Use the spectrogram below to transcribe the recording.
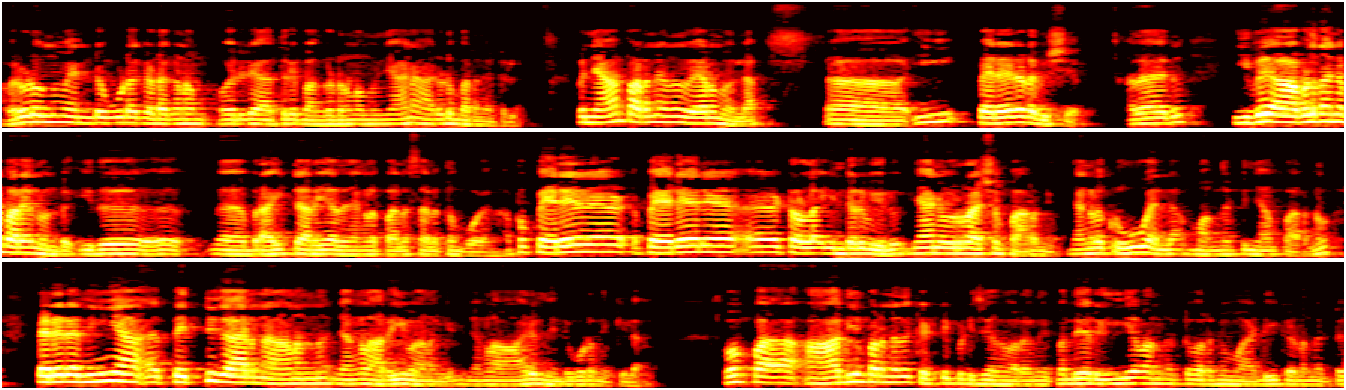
അവരോടൊന്നും എന്റെ കൂടെ കിടക്കണം ഒരു രാത്രി പങ്കിടണമെന്നും ഞാൻ ആരോടും പറഞ്ഞിട്ടില്ല. അപ്പം ഞാൻ പറഞ്ഞത് വേറൊന്നുമല്ല. ഈ പെരേരയുടെ വിഷയം. അതായത് ഇവ അവൾ തന്നെ പറയുന്നുണ്ട് ഇത് ബ്രൈറ്റ് അറിയാതെ ഞങ്ങൾ പല സ്ഥലത്തും പോയെന്ന്. അപ്പോൾ പെരേര പെരേരായിട്ടുള്ള ഇന്റർവ്യൂവിൽ ഞാൻ ഒരു പ്രാവശ്യം പറഞ്ഞു. ഞങ്ങൾ ക്രൂ എല്ലാം വന്നിട്ട് ഞാൻ പറഞ്ഞു പെരേര നീ തെറ്റുകാരനാണെന്ന് ഞങ്ങൾ അറിയുവാണെങ്കിൽ ഞങ്ങൾ ആരും നിന്റെ കൂടെ നിൽക്കില്ല അപ്പം ആദ്യം പറഞ്ഞത് കെട്ടിപ്പിടിച്ചതെന്ന് പറയുന്നു. ഇപ്പം എന്തേ റിയ വന്നിട്ട് പറഞ്ഞു മടി കിടന്നിട്ട്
